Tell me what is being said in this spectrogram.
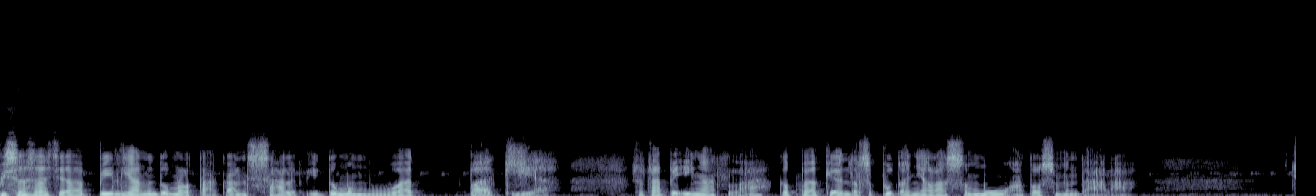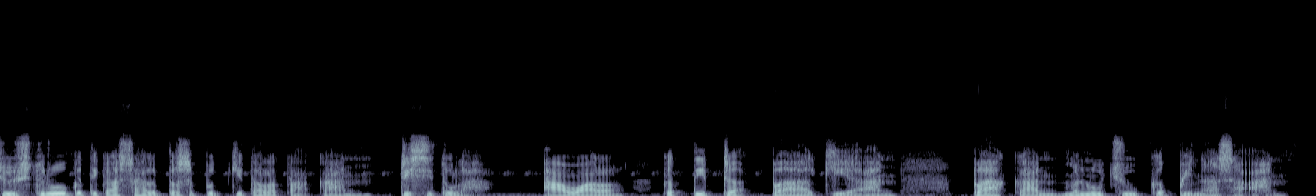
Bisa saja pilihan untuk meletakkan salib itu membuat bahagia. Tetapi ingatlah, kebahagiaan tersebut hanyalah semu atau sementara. Justru ketika salib tersebut kita letakkan, di situlah awal ketidakbahagiaan, bahkan menuju kebinasaan.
